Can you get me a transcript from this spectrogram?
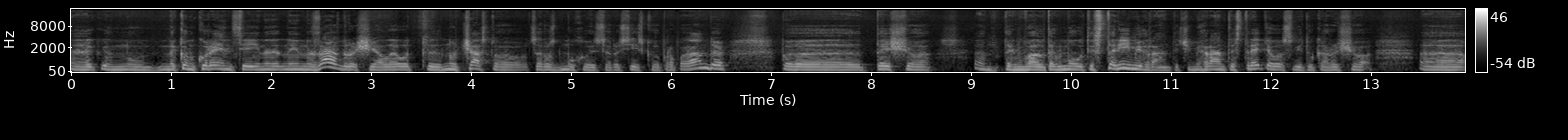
е, ну не конкуренції, не, не, не заздрощі, але от ну часто це роздмухується російською пропагандою. Те, що так би так мовити, старі мігранти чи мігранти з третього світу кажуть, що е, е,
